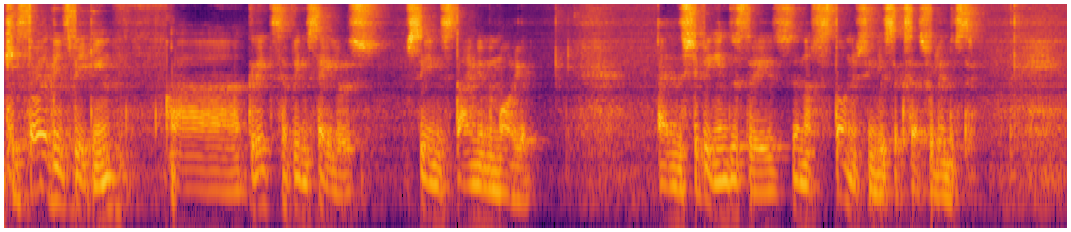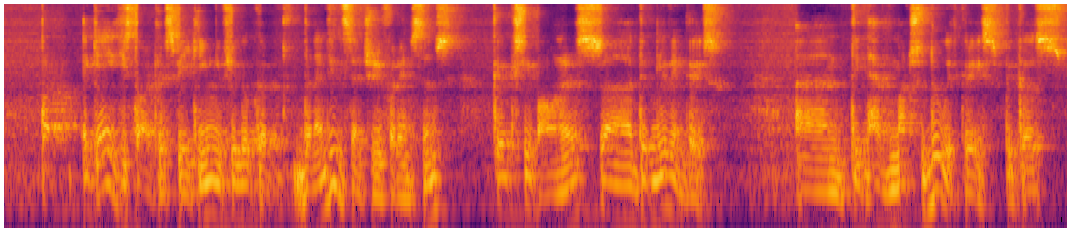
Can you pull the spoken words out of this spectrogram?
Historically speaking, uh, Greeks have been sailors since time immemorial. And the shipping industry is an astonishingly successful industry. Again, historically speaking, if you look at the 19th century, for instance, Greek ship owners uh, didn't live in Greece and didn't have much to do with Greece because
